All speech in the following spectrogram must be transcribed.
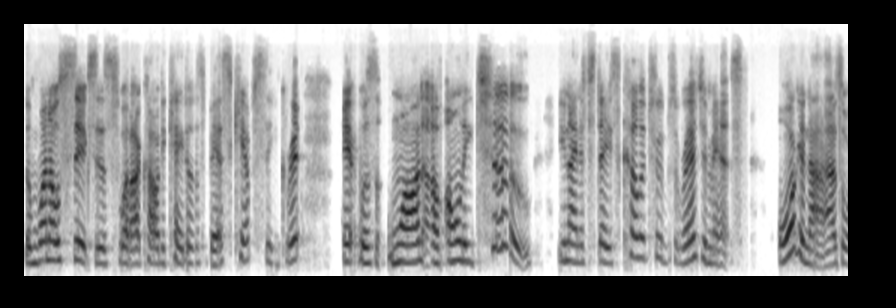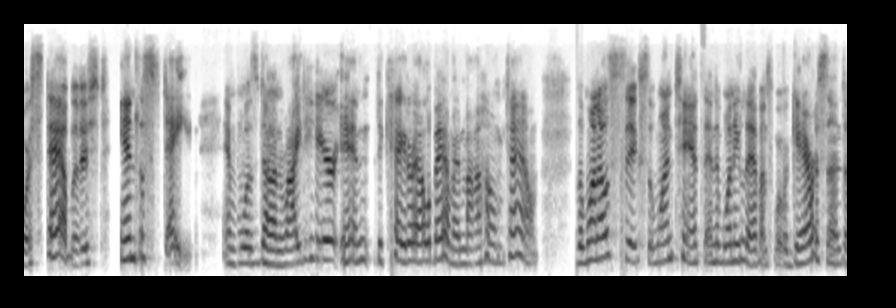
The 106 is what I call Decatur's best kept secret. It was one of only two United States colored troops regiments organized or established in the state and was done right here in Decatur, Alabama, in my hometown. The 106, the 110th, and the 111th were garrisoned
